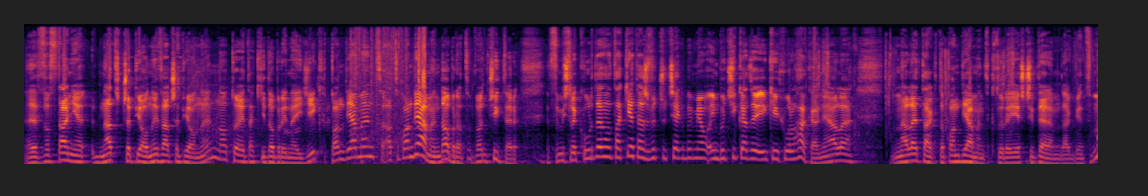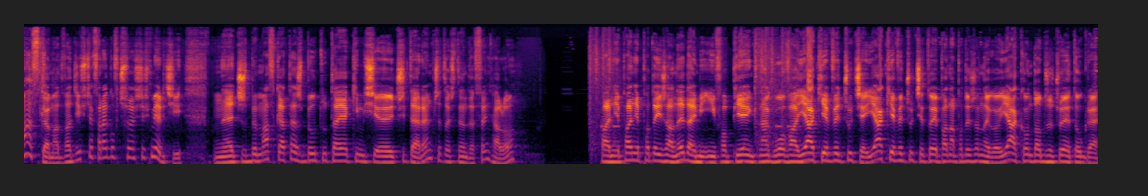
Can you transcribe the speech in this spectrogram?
e, zostanie nadczepiony, zaczepiony, no tutaj taki dobry nejdzik. Pan Diament, a to pan Diament, dobra, to pan cheater. Myślę, kurde, no takie też wyczucie jakby miał aimbocika do jakiegoś wallhacka, nie, ale... No ale tak, to pan Diament, który jest cheaterem, tak, więc Maska ma 20 fragów, 13 śmierci. E, Czyżby Maska też był tutaj jakimś e, cheaterem, czy coś w ten deseń, halo? Panie, panie podejrzany, daj mi info. Piękna głowa, jakie wyczucie, jakie wyczucie tutaj pana podejrzanego, jak on dobrze czuje tą grę.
